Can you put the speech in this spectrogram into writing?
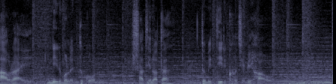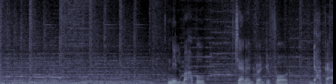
আওড়ায় নির্মলেন্দু কোণ স্বাধীনতা, তুমি দীর্ঘজীবী হও। Neel Mahbub, channel twenty Dhaka.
